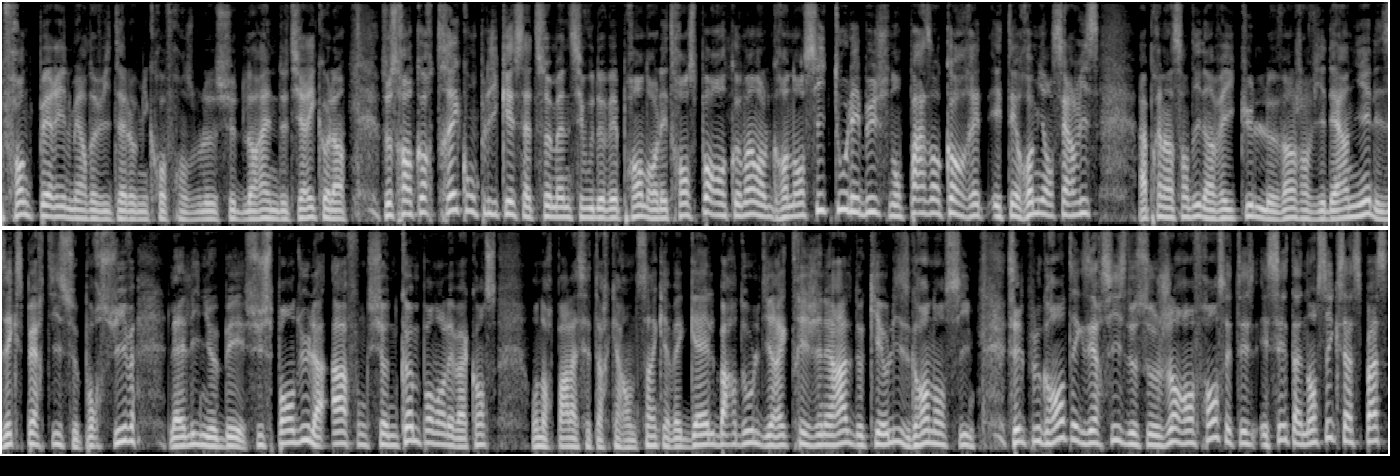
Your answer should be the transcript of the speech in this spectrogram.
Franck Perry, le maire de Vitel au micro France Bleu Sud-Lorraine de Thierry Collin. Ce sera encore très compliqué cette semaine si vous devez prendre les transports en commun dans le Grand Nancy. Tous les bus n'ont pas encore été remis en service après l'incendie d'un véhicule le 20 janvier dernier. Les expertises se poursuivent. La ligne B est suspendue. La A fonctionne comme pendant les vacances. On en reparle à 7h45 avec Gaëlle Bardoul, directrice générale de Keolis Grand Nancy. C'est le plus grand exercice de ce genre en France et c'est à Nancy que ça se passe.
